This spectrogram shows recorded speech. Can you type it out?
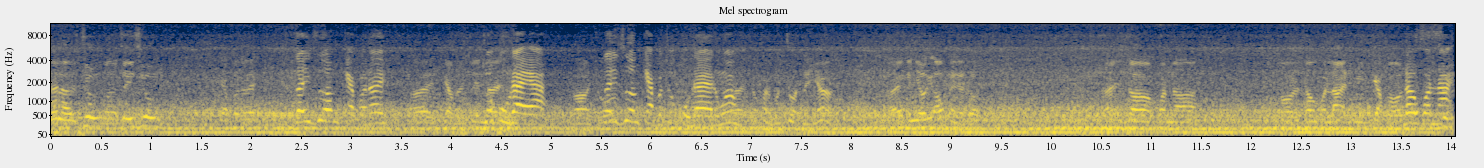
Đây là dương, uh, dây dương kẹp vào đây. Dây dương kẹp vào đây. Đây, kẹp vào trên chỗ đây. củ đề à? Ờ, chỗ... Dây dương kẹp vào chỗ củ đề đúng không? Đấy, không phải con chuột này nhá. Đấy, cái nhớ cái ốc này là được. Đấy, giờ còn uh, rồi đầu còn lại thì mình kẹp vào đầu còn lại.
